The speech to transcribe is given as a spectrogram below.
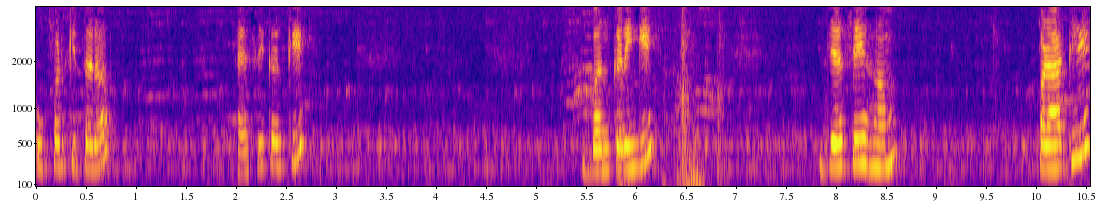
ऊपर की तरफ़ ऐसे करके बंद करेंगे। जैसे हम पराठे,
